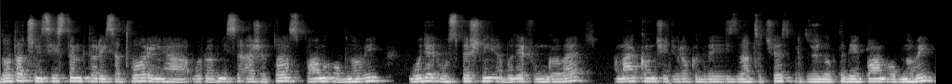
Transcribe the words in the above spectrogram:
dotačný systém, ktorý sa tvorí na úrovni SAŽP z plánu obnovy, bude úspešný a bude fungovať a má končiť v roku 2026, pretože dovtedy je plán obnovy,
